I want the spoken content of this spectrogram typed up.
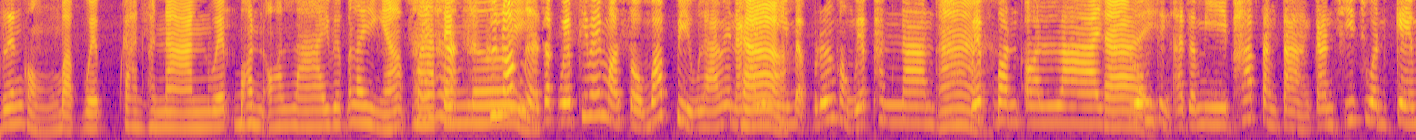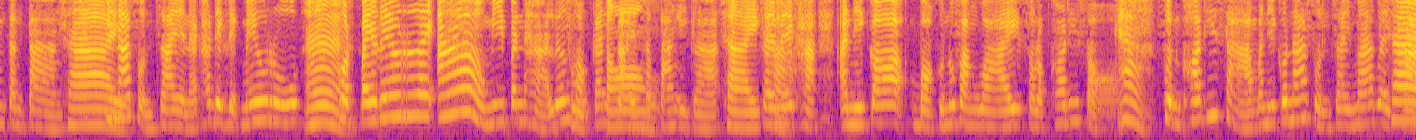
เรื่องของแบบเว็บการพนันเว็บบอลออนไลน์เว็บอะไรอย่างเงี้ยใช่มาค่ะเต็มเลยคือนอกเหนือจากเว็บที่ไม่เหมาะสมว่าปิวแล้วเนี่ยนะคะค่ะยังมีแบบเรื่องของเว็บพนันอ่าเว็บบอลออนไลน์ใช่รวมถึงอาจจะมีภาพต่างๆ การชี้ชวนเกมต่างใช่ๆที่น่าสนใจอะนะคะ เด็กๆไม่รู้อ่ากดไปเรื่อยๆอ้าว มีปัญหาเรื่องของการถูกต้องจ่ายสตางค์อีกแล้วใช่ค่ะไหมคะอันนี้ก็บอกคุณผู้ฟังไว้สำหรับข้อที่สองค่ะส่วนข้อที่สามอันนี้ก็น่าสนใจมากเลยใช่ค่ะ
